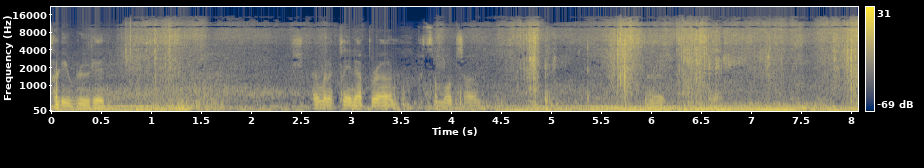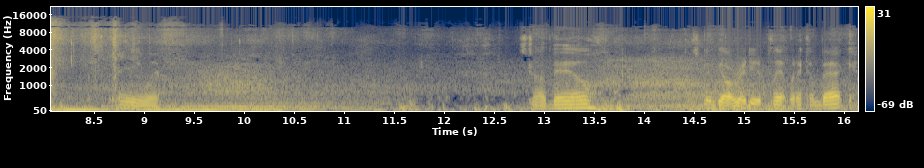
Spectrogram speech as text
pretty rooted. I'm gonna clean up around, put some mulch on. But anyway, bale. It's gonna be all ready to plant when I come back.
